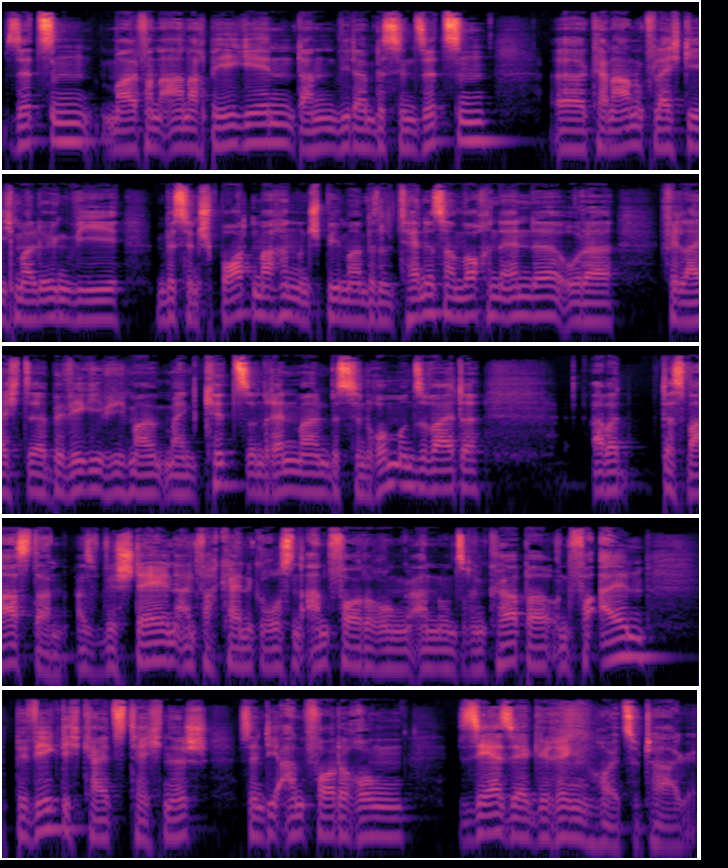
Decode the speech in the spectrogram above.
sitzen, mal von A nach B gehen, dann wieder ein bisschen sitzen. Äh, keine Ahnung, vielleicht gehe ich mal irgendwie ein bisschen Sport machen und spiele mal ein bisschen Tennis am Wochenende oder vielleicht äh, bewege ich mich mal mit meinen Kids und renne mal ein bisschen rum und so weiter. Aber das war's dann. Also wir stellen einfach keine großen Anforderungen an unseren Körper und vor allem beweglichkeitstechnisch sind die Anforderungen sehr, sehr gering heutzutage.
